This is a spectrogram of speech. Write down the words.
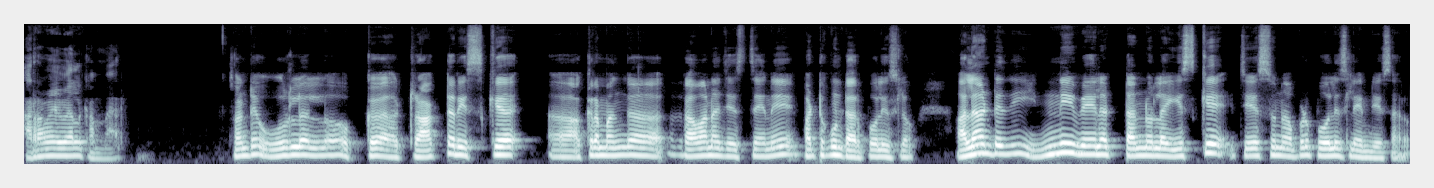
అరవై వేలకు అమ్మారు సో అంటే ఊర్లలో ఒక్క ట్రాక్టర్ ఇసుక అక్రమంగా రవాణా చేస్తేనే పట్టుకుంటారు పోలీసులు. అలాంటిది ఇన్ని వేల టన్నుల ఇసుకే చేస్తున్నప్పుడు పోలీసులు ఏం చేశారు?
